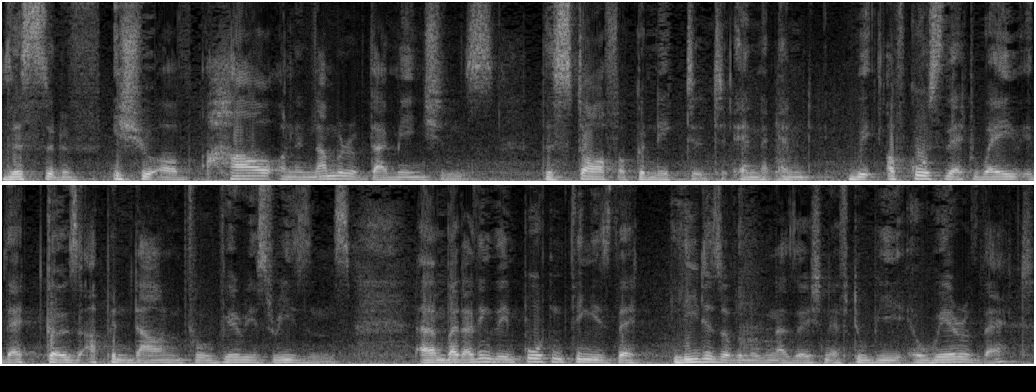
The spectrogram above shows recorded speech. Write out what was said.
this sort of issue of how, on a number of dimensions, the staff are connected, and and we, of course that way that goes up and down for various reasons. Um, but I think the important thing is that leaders of an organization have to be aware of that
